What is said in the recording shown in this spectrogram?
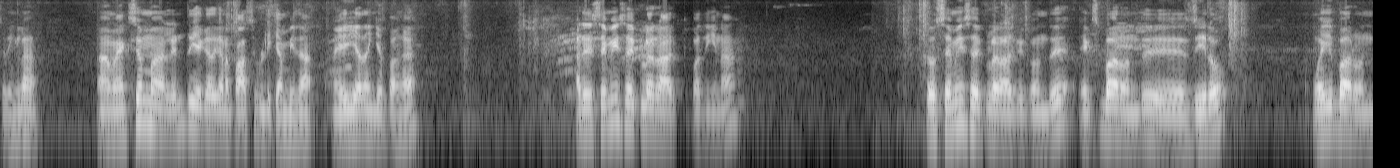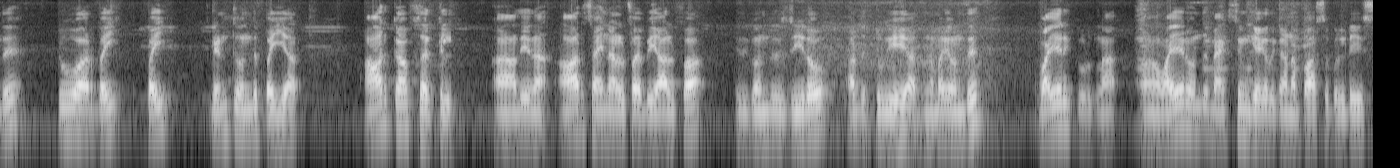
சரிங்களா? மேக்ஸிமம் லென்த்து கேட்கறதுக்கான பாசிபிலிட்டி கம்மி தான் ஏரியா தான் கேட்பாங்க. அது செமி சர்க்குலர் ஆர்க் பார்த்தீங்கன்னா ஸோ செமி சர்க்குலர் ஆர்க்குக்கு வந்து எக்ஸ் பார் வந்து ஜீரோ ஒய் பார் வந்து two r by pi length வந்து pi r arc of circle அதே தான் r sine alpha by alpha இதுக்கு வந்து ஜீரோ அடுத்து டூ ஏஆர் இந்த மாதிரி வந்து வயருக்கு கொடுக்கலாம். வயர் வந்து மேக்ஸிமம் கேட்கறதுக்கான பாசிபிலிட்டிஸ்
